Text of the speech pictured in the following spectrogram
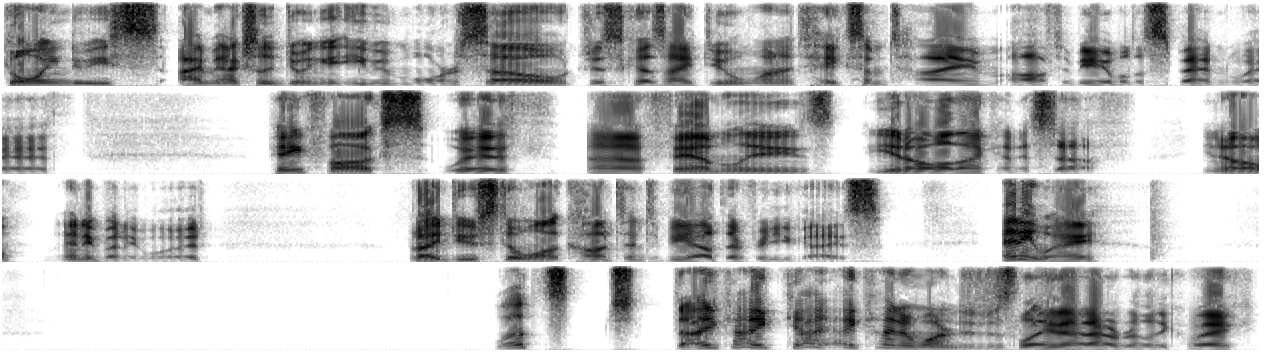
going to be. I'm actually doing it even more so, just because I do want to take some time off to be able to spend with Pink Fox, with uh, families, you know, all that kind of stuff. You know, anybody would. But I do still want content to be out there for you guys. Anyway, let's. I, I, I kind of wanted to just lay that out really quick.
